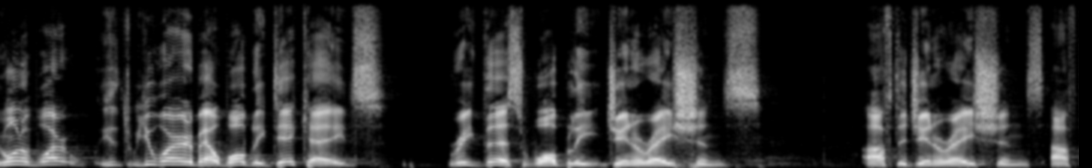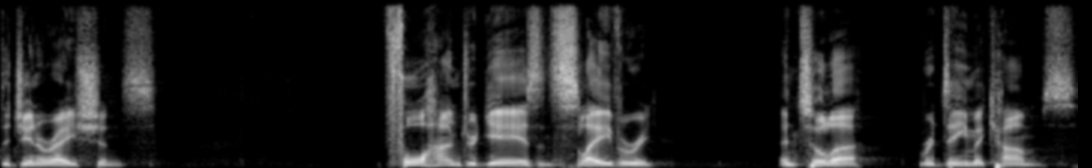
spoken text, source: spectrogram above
you want to you worried about wobbly decades? Read this wobbly generations after generations after generations. 400 years in slavery until a Redeemer comes.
